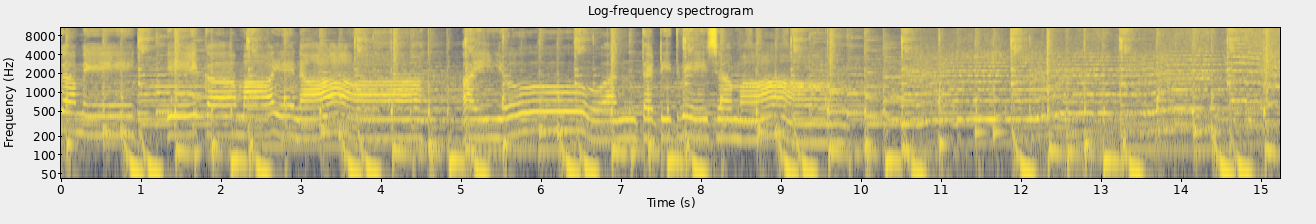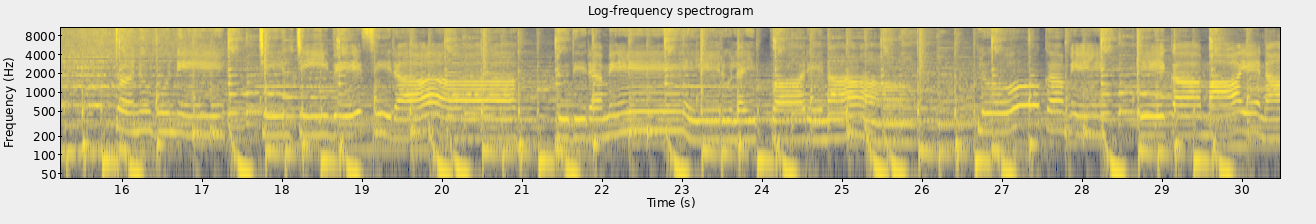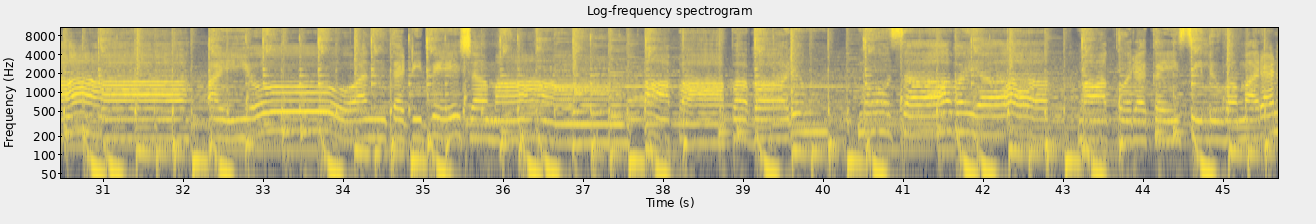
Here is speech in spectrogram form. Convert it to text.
లోకమే ఏకమాయనా? అయ్యో అంతటి ద్వేషమా? తనువునే చీల్చి వేసిరా తుదిరమే లోకమే ఏకమా అంతటి ద్వేషమా? ఆ పాప భారం మోసావయా మా కొరకై సిలువ మరణ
